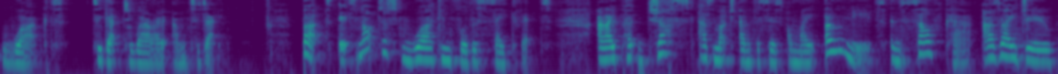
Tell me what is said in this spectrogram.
worked to get to where I am today. But it's not just working for the sake of it. And I put just as much emphasis on my own needs and self-care as I do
